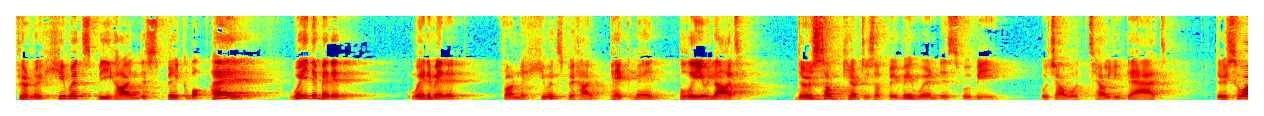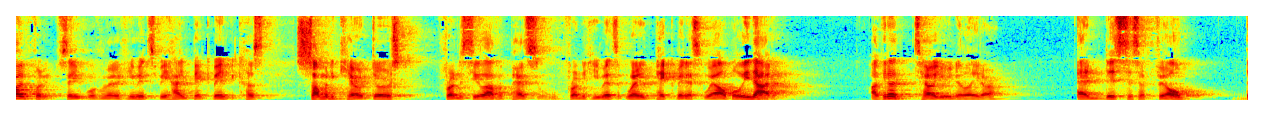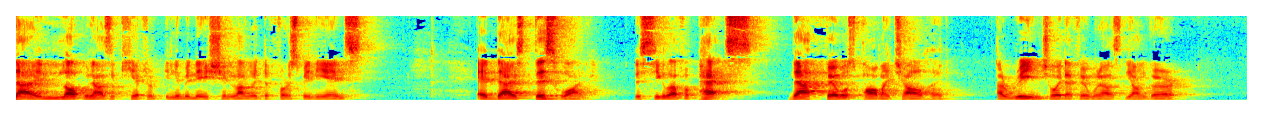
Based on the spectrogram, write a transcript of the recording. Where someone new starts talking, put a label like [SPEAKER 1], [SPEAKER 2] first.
[SPEAKER 1] from the humans behind Despicable. Hey, wait a minute, wait a minute. From the humans behind Pikmin, believe it not, there's some characters of Pikmin were in this movie, which I will tell you that. There's one for say from the humans behind Pikmin because some of the characters from the Sea Lava Pets from the humans were in Pikmin as well. Believe it not, I'm gonna tell you in later. And this is a film that I loved when I was a kid from Illumination, along with the first Minions. And that's this one, The Sea Lava Pets. That film was part of my childhood. I really enjoyed that film when I was younger.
